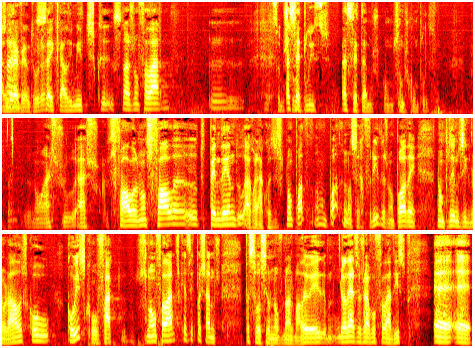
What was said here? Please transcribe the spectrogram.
André sei, Ventura? Sei que há limites que, se nós não falarmos, Somos cúmplices. aceitamos como somos cúmplices. Portanto, não acho, acho que se fala ou não se fala, eh, dependendo. Agora, há coisas que não podem, não podem não ser referidas, não podem, não podemos ignorá-las com, com isso, com o facto, se não falarmos, quer dizer que passamos, passou a ser um novo normal. Eu, eu, aliás, eu já vou falar disso. Eh,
